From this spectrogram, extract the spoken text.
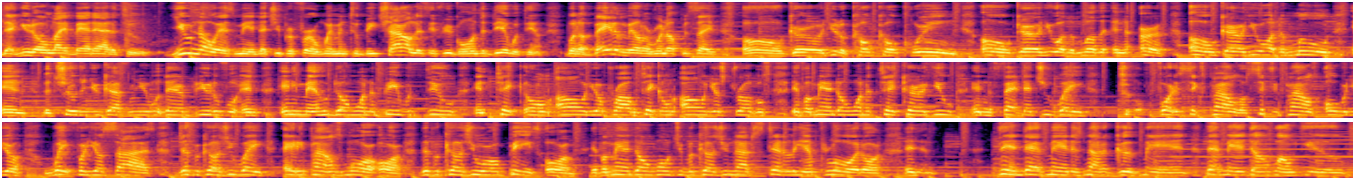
that you don't like bad attitude. You know as men that you prefer women to be childless if you're going to deal with them. But a beta male will run up and say, oh girl, you the cocoa queen. Oh girl, you are the mother in the earth. Oh girl, you are the moon. And the children you got from you, they're beautiful. And any man who don't want to be with you and take on all your problems, take on all your struggles. If a man don't want to take care of you and the fact that you weigh 46 pounds or 60 pounds over your weight for your size, just because you weigh 80 pounds more or because because you are obese, or if a man don't want you because you're not steadily employed, or then that man is not a good man. That man don't want you.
